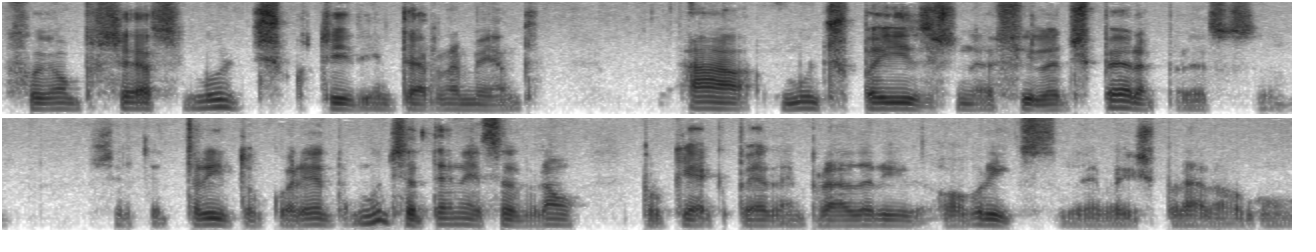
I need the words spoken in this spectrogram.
foi um processo muito discutido internamente. Há muitos países na fila de espera, parece cerca de 30 ou 40, muitos até nem saberão porque é que pedem para aderir ao BRICS, devem esperar algum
